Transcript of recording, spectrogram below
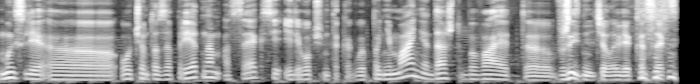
мысли э, о чем-то запретном, о сексе или, в общем-то, как бы понимание, да, что бывает э, в жизни человека секс,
